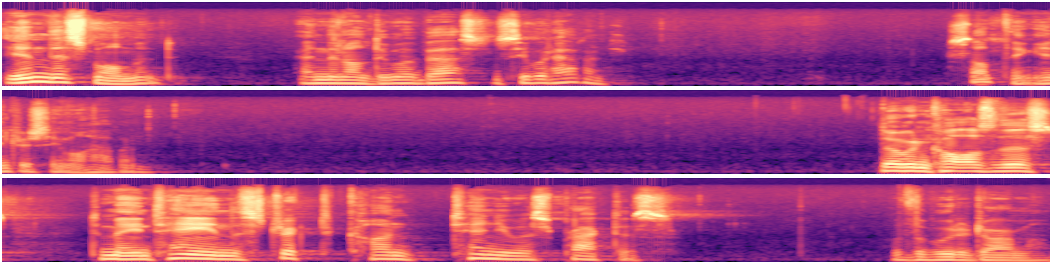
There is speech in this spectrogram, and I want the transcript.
in this moment, and then I'll do my best and see what happens. Something interesting will happen. Dogen calls this to maintain the strict continuous practice of the Buddha Dharma.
